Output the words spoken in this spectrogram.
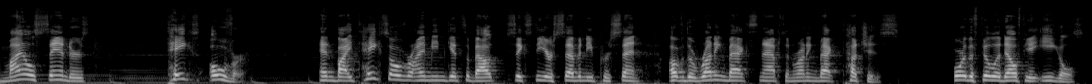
Miles Sanders takes over, and by takes over, I mean gets about 60 or 70% of the running back snaps and running back touches for the Philadelphia Eagles.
